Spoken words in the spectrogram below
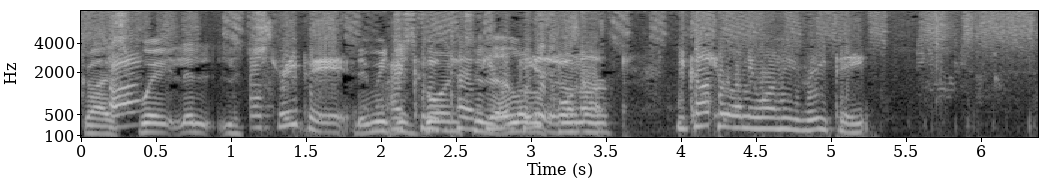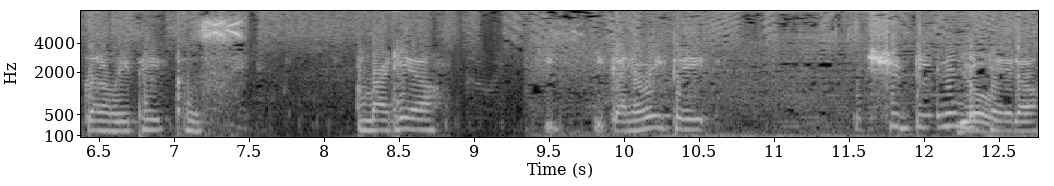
Guys, Uh, wait, let, let, Let's repeat. let me just go into the little corner. You can't kill anyone who repeat. Gonna repeat because I'm right here. You- You're gonna repeat. It should be an Yo. indicator.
